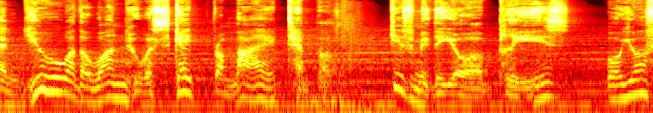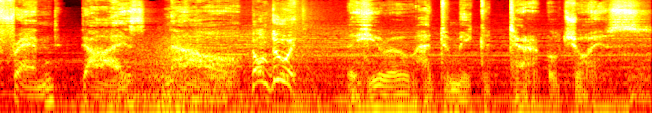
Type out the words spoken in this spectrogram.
And you are the one who escaped from my temple. Give me the orb, please, or your friend dies now. Don't do it! The hero had to make a terrible choice.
